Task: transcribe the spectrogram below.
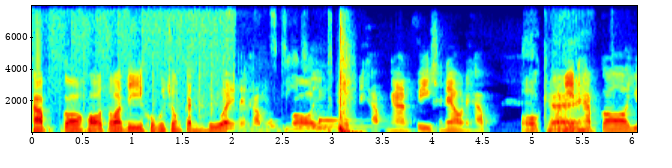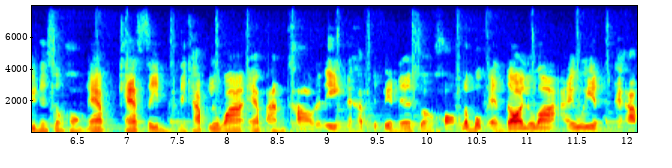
ครับ ก็ขอสวัสดีคุณผู้ชมกันด้วยนะครับ ผมก็อยู่กับผมนะครับงานฟรีช n แนลนะครับ Okay. วันนี้นะครับก็อยู่ในส่วนของแอป c a s i n นะครับหรือว่าแอปอ่านข่าวนั่นเองนะครับจะเป็นในส่วนของระบบ Android หรือว่า iOS นะครับ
